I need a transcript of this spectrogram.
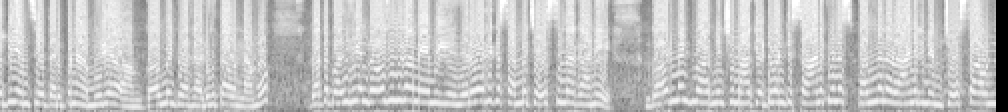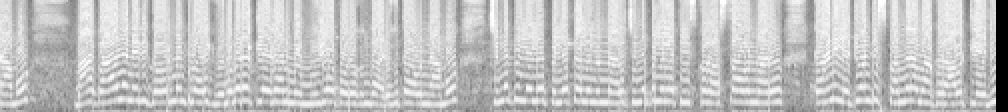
ఏపీఎంసీ తరపున మీడియా గవర్నమెంట్ వారిని అడుగుతా ఉన్నాము. గత పదిహేను రోజులుగా మేము ఈ నిరవధిక సమ్మె చేస్తున్నా కానీ గవర్నమెంట్ వారి నుంచి మాకు ఎటువంటి స్థానికుల స్పందన రానిది మేము చూస్తా ఉన్నాము. మా బాధ అనేది గవర్నమెంట్ వారికి వినబడట్లేదు అని మేము మీడియా పూర్వకంగా అడుగుతా ఉన్నాము. చిన్నపిల్లలు పిల్లతల్లులు ఉన్నారు చిన్నపిల్లలు తీసుకొని వస్తా ఉన్నారు. కానీ ఎటువంటి స్పందన మాకు రావట్లేదు.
